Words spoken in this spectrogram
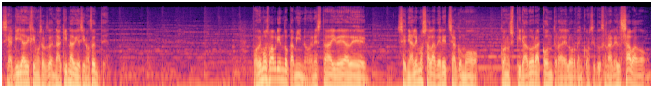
Si aquí ya dijimos, aquí nadie es inocente. Podemos va abriendo camino en esta idea de señalemos a la derecha como conspiradora contra el orden constitucional. El sábado,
